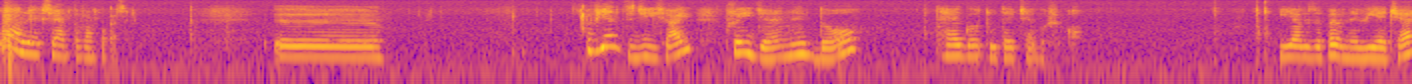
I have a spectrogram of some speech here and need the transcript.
no ale chciałem to Wam pokazać. Yy, więc dzisiaj przejdziemy do tego tutaj czegoś. O. I jak zapewne wiecie,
